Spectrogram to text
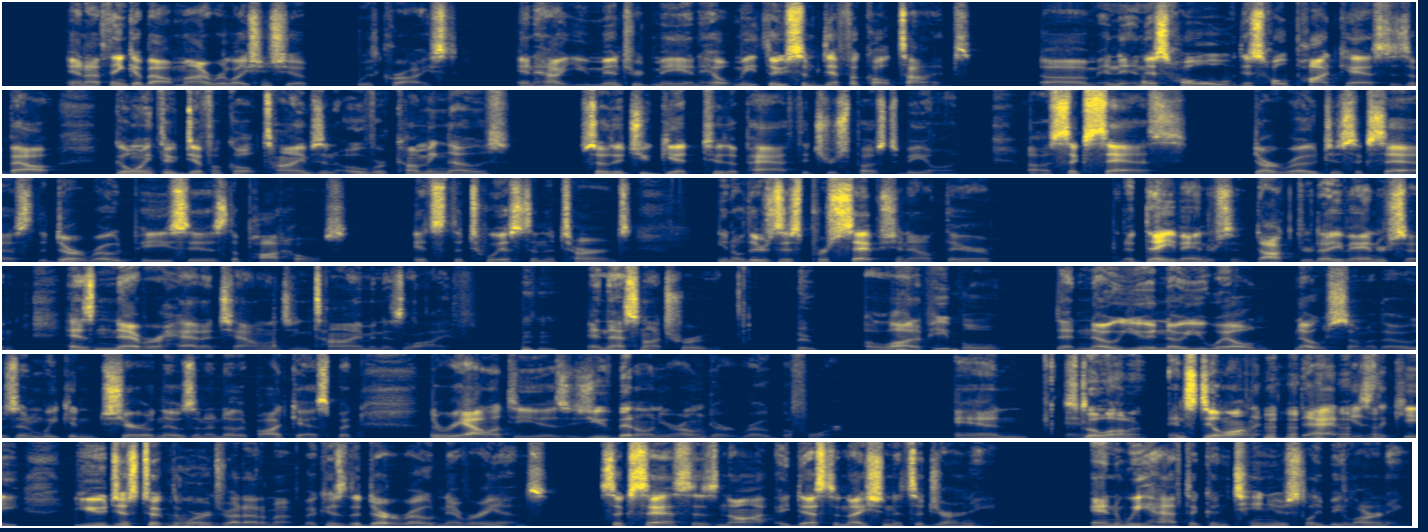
and I think about my relationship with Christ and how you mentored me and helped me through some difficult times. Um, and, and this whole this whole podcast is about going through difficult times and overcoming those so that you get to the path that you're supposed to be on. Uh, success, dirt road to success, the dirt road piece is the potholes, it's the twists and the turns. You know, there's this perception out there that Dave Anderson, Dr. Dave Anderson, has never had a challenging time in his life. Mhm. And that's not true. Nope. A lot of people that know you and know you well know some of those, and we can share on those in another podcast. But the reality is, is you've been on your own dirt road before, and and- Still on it. and still on it. That is the key. You just took the words right out of my because the dirt road never ends. Success is not a destination, it's a journey. And we have to continuously be learning.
